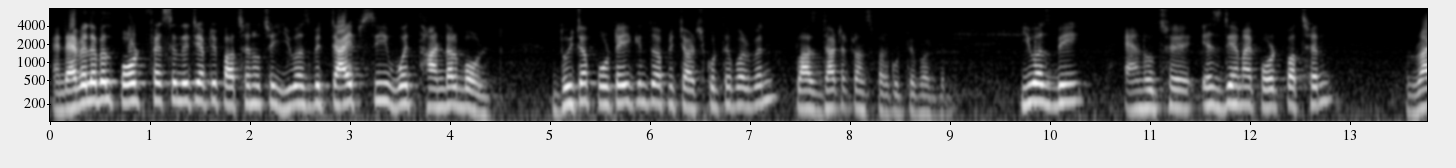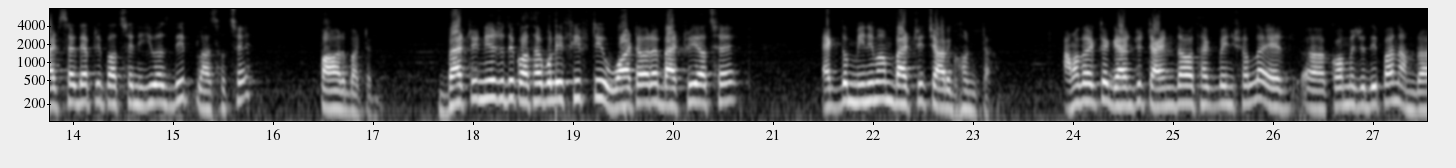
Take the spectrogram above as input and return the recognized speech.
and available port facility আপনি পাচ্ছেন হচ্ছে USB type C with Thunderbolt দুইটা পোর্টেই কিন্তু আপনি চার্জ করতে পারবেন প্লাস ডাটা ট্রান্সফার করতে পারবেন। ইউএসবি অ্যান্ড হচ্ছে এসডিএমআই পোর্ট পাচ্ছেন। রাইট সাইডে আপনি পাচ্ছেন ইউএসবি প্লাস হচ্ছে পাওয়ার বাটন ব্যাটারি নিয়ে যদি কথা বলি ফিফটি ওয়াট আওয়ারের ব্যাটারি আছে। একদম মিনিমাম ব্যাটারি চার ঘণ্টা। আমাদের একটা গ্যারান্টি টাইম দেওয়া থাকবে ইনশাল্লাহ। এর কমে যদি পান, আমরা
